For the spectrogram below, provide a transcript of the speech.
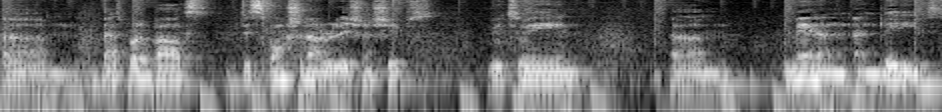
um, that's brought about dysfunctional relationships between um, men and, and ladies.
